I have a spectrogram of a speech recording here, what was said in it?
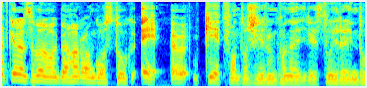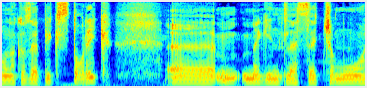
Hát kérem szépen, hogy beharangoztuk. É, két fontos hírünk van egyrészt, újraindulnak az Epic Storik. Megint lesz egy csomó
